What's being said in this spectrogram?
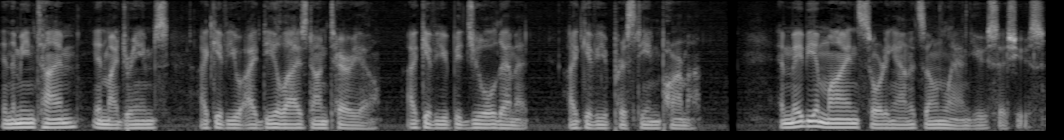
In the meantime, in my dreams, I give you idealized Ontario. I give you bejeweled Emmett. I give you pristine Parma. And maybe a mind sorting out its own land use issues.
